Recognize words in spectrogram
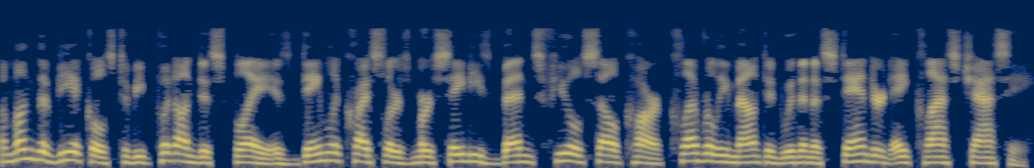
Among the vehicles to be put on display is Daimler Chrysler's Mercedes-Benz fuel cell car cleverly mounted within a standard A-class chassis.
